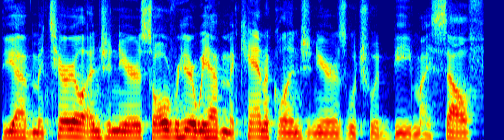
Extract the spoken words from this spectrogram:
You have material engineers. So over here we have mechanical engineers, which would be myself.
